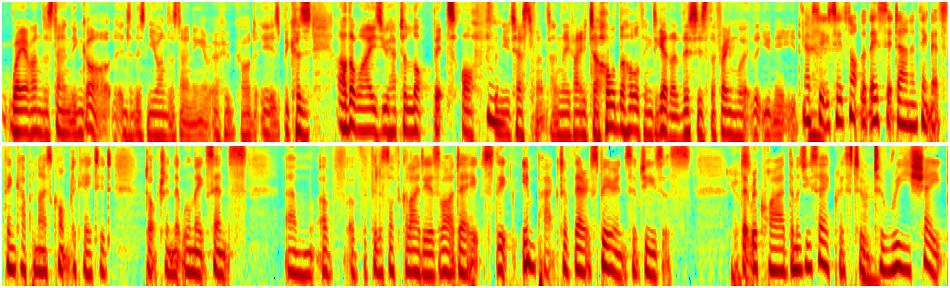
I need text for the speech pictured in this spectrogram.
way of understanding God, into this new understanding of, of who God is, because otherwise you have to lock bits off the Mm. New Testament, and they find to hold the whole thing together. This is the framework that you need. Absolutely. So it's not that they sit down and think, let's think up a nice, complicated doctrine that will make sense um, of, of the philosophical ideas of our day. It's the impact of their experience of Jesus Yes. that required them, as you say, Chris, to, Mm. to reshape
